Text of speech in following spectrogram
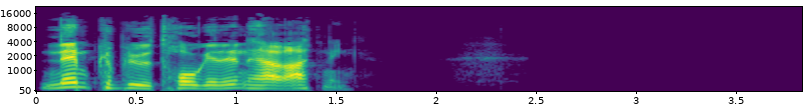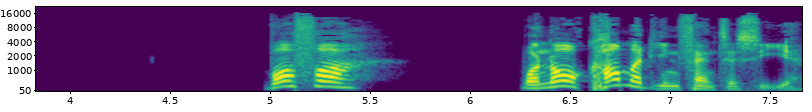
nemt kan blive trukket i den her retning. Hvorfor? Hvornår kommer dine fantasier?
